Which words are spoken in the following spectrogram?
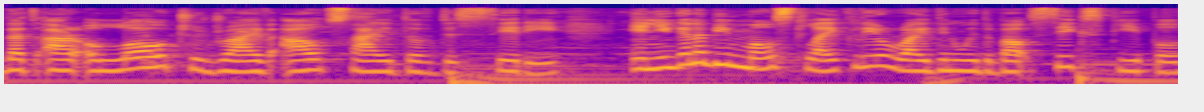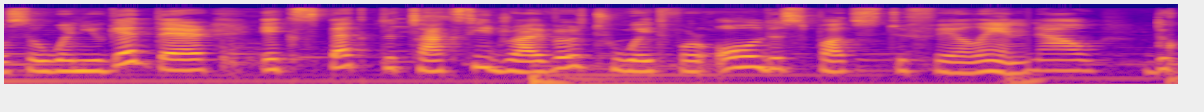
that are allowed to drive outside of the city. And you're gonna be most likely riding with about six people. So when you get there, expect the taxi driver to wait for all the spots to fill in. Now, the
